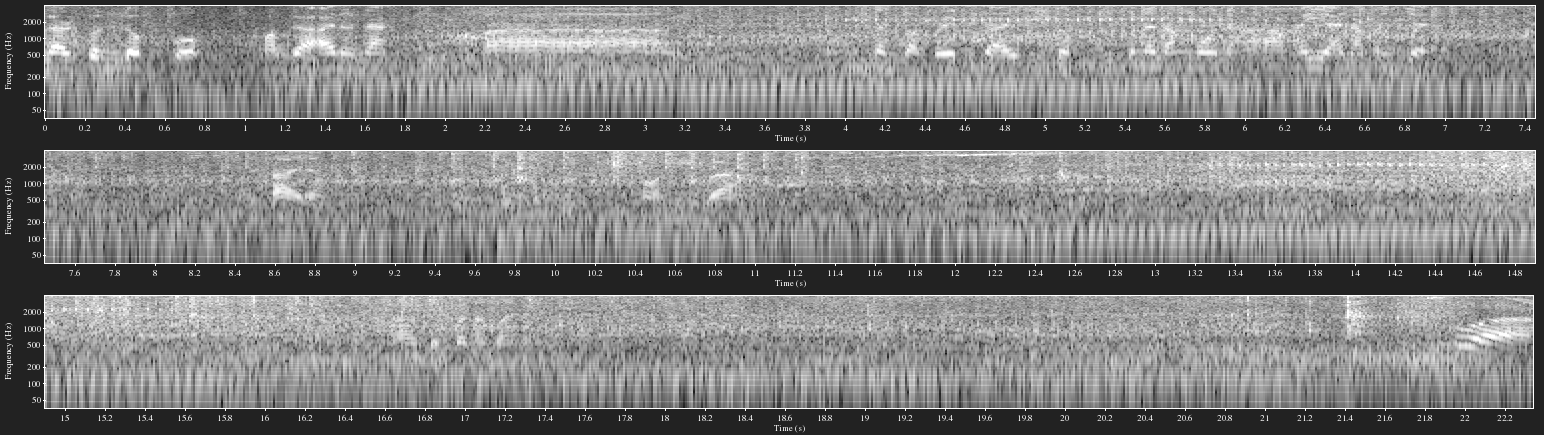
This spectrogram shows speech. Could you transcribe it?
Alarcon Loft po. Ah, ano na, mag Saan ba? Pwede tayo dito. Dito na lang muna. Kakaya naman dyan. Dito tayo. O, diba? Aga pa naman. Wow!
